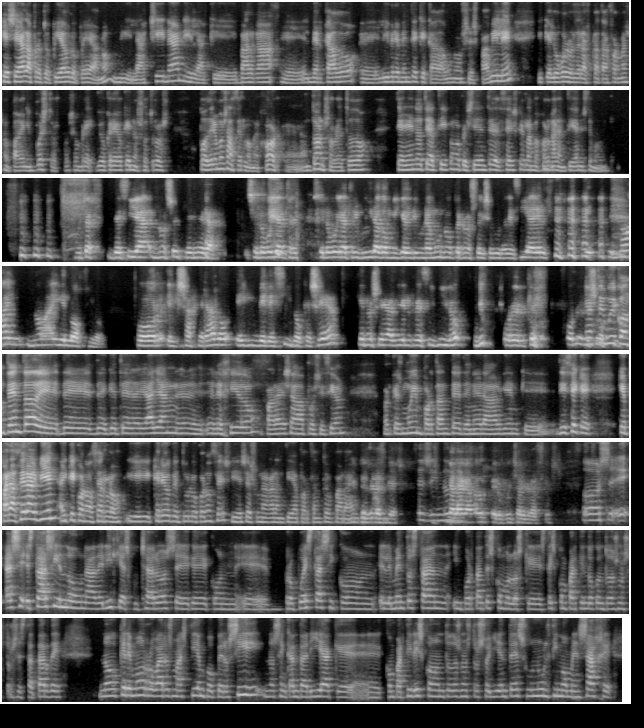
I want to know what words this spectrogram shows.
que sea la protopía europea, ¿no? ni la china ni la que valga eh, el mercado eh, libremente, que cada uno se espabile y que luego los de las plataformas no paguen impuestos. Pues hombre, yo creo que nosotros podremos hacerlo mejor, eh, Antón, sobre todo teniéndote a ti como presidente del CES, que es la mejor garantía en este momento. Muchas, decía, no sé quién era, se lo voy a se lo voy a atribuir a don Miguel de Unamuno, pero no estoy seguro. Decía él que no hay, no hay elogio, por exagerado e inmerecido que sea, que no sea bien recibido por el que... Yo estoy muy contenta de, que te hayan eh, elegido para esa posición porque es muy importante tener a alguien que dice que, que, para hacer al bien hay que conocerlo y creo que tú lo conoces y esa es una garantía, por tanto, para él. Muchas gracias. Un halagador, pero muchas gracias. Os, eh, está siendo una delicia escucharos eh, con eh, propuestas y con elementos tan importantes como los que estáis compartiendo con todos nosotros esta tarde no queremos robaros más tiempo, pero sí nos encantaría que eh, compartierais con todos nuestros oyentes un último mensaje.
